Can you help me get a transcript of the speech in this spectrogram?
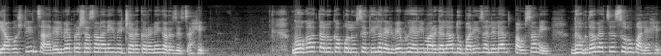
या गोष्टींचा रेल्वे प्रशासनाने विचार करणे गरजेचे आहे. घोगाव तालुका पलूस येथील रेल्वे भुयारी मार्गाला दुपारी झालेल्या पावसाने धबधब्याचे स्वरूप आले आहे.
